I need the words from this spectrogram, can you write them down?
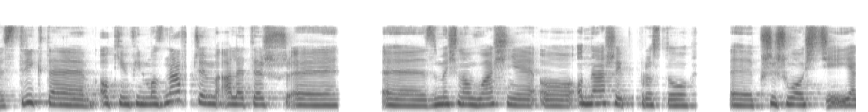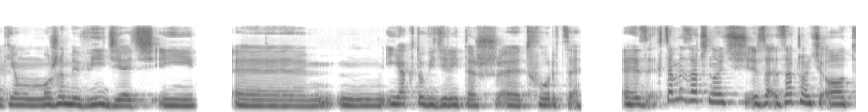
e, stricte okiem filmoznawczym, ale też z myślą właśnie o, o naszej po prostu E, przyszłości, jak ją możemy widzieć i, e, i jak to widzieli też e, twórcy. Chcemy zacząć, zacząć od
